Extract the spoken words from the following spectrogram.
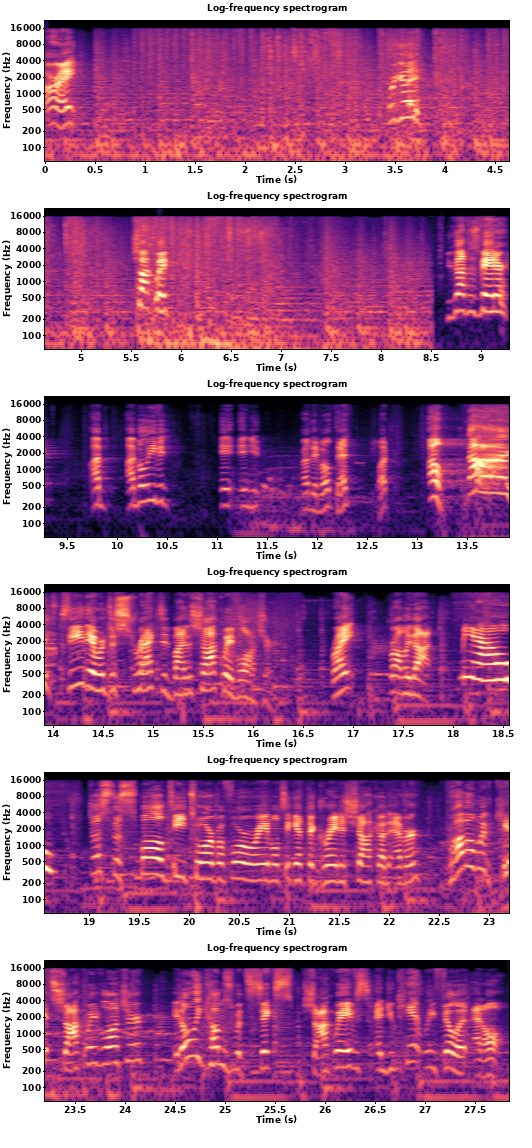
All right. We're good. Shockwave. You got this, Vader. I I believe it. In, in you. Are they both dead? What? Oh, nice! See, they were distracted by the shockwave launcher. Right? Probably not. Meow. Just a small detour before we're able to get the greatest shotgun ever. Problem with Kit's shockwave launcher, it only comes with six shockwaves, and you can't refill it at all.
